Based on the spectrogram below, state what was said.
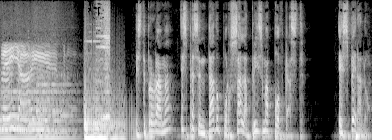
bella. Y, Este programa es presentado por Sala Prisma Podcast. Espéralo.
